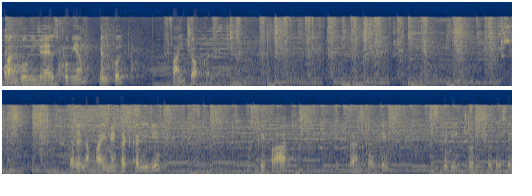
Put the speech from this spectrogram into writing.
बंद गोभी जो है, इसको भी हम बिल्कुल फाइन चॉप कर लेंगे। पहले लंबाई में कट कर लीजिए, उसके बाद टर्न करके इसके भी छोटे छोटे से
